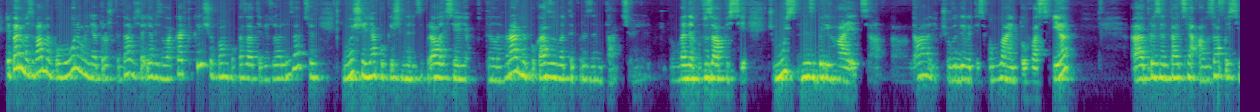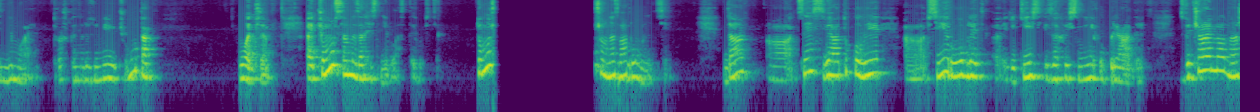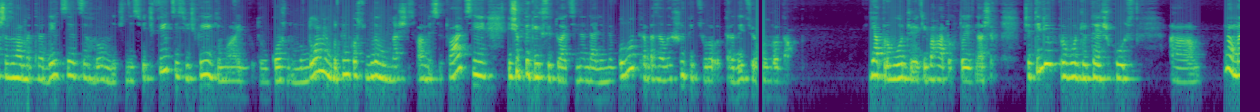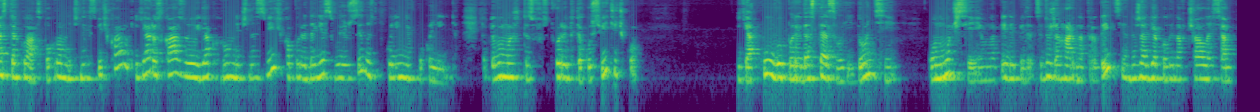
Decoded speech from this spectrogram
Тепер ми з вами поговоримо, я трошки да, я взяла картки, щоб вам показати візуалізацію, тому що я поки що не розібралася, як в Телеграмі показувати презентацію. У мене в записі чомусь не зберігається. Да? Якщо ви дивитесь онлайн, то у вас є презентація, а в записі немає. Трошки не розумію, чому так. Отже, чому саме захисні властивості? Тому що у нас громниці. Да? Це свято, коли всі роблять е, якісь захисні обряди. Звичайно, наша з вами традиція це громничні свічки, це свічки, які мають бути у кожному домі, будинку, особливо в нашій з вами ситуації. І щоб таких ситуацій надалі не було, треба залишити цю традицію в родах. Я проводжу, як і багато хто із наших вчителів, проводжу теж курс ну, майстер-клас по громничних свічкам, і я розказую, як громнична свічка передає свою силу з покоління в покоління. Тобто ви можете створити таку свічечку, яку ви передасте своїй доньці, онучці, і вона піде піде. Це дуже гарна традиція. На жаль, я коли навчалася.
